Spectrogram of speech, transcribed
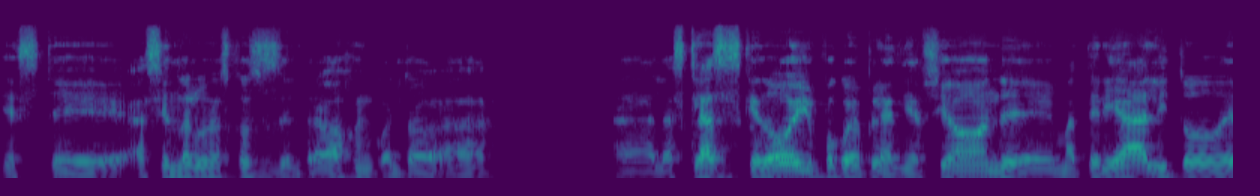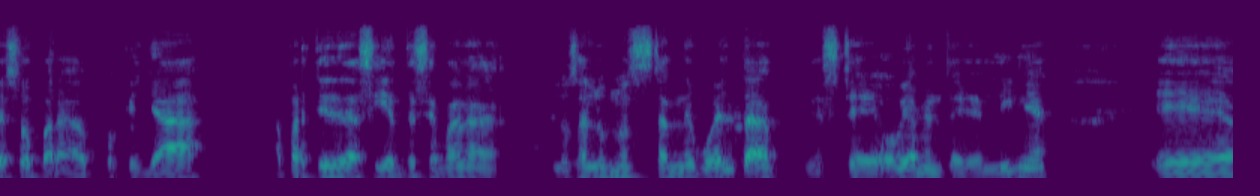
este, haciendo algunas cosas del trabajo en cuanto a, a, las clases que doy, un poco de planeación, de material y todo eso, para, porque ya a partir de la siguiente semana los alumnos están de vuelta, este, obviamente en línea. Eh,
